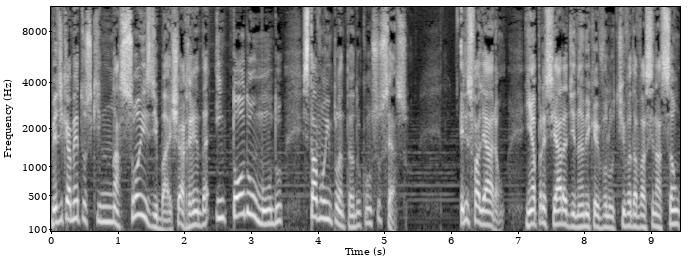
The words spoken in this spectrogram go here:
Medicamentos que nações de baixa renda em todo o mundo estavam implantando com sucesso. Eles falharam em apreciar a dinâmica evolutiva da vacinação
